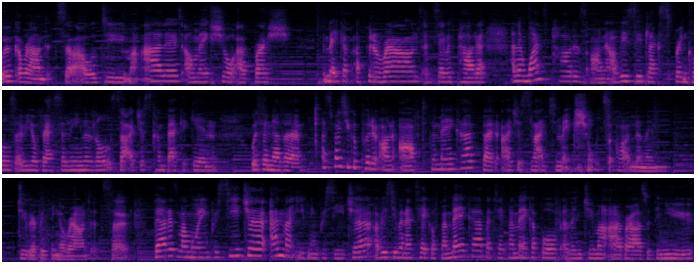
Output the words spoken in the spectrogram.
work around it. So I will do my eyelid, I'll make sure I brush the makeup up and around and same with powder. And then once powder's on, obviously it like sprinkles over your Vaseline a little, so I just come back again with another, I suppose you could put it on after the makeup, but I just like to make sure it's on and then do everything around it. So that is my morning procedure and my evening procedure. Obviously when I take off my makeup, I take my makeup off and then do my eyebrows with a new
